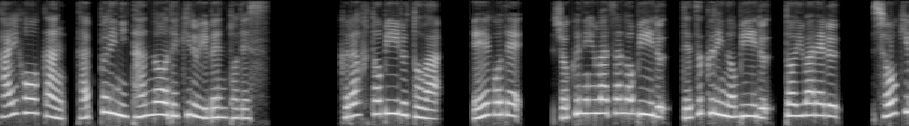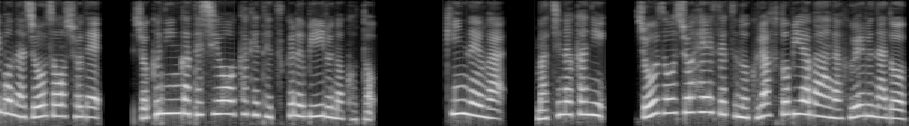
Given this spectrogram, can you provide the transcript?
開放感たっぷりに堪能できるイベントです。クラフトビールとは英語で職人技のビール、手作りのビールと言われる小規模な醸造所で職人が手塩をかけて作るビールのこと。近年は街中に醸造所併設のクラフトビアバーが増えるなど、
